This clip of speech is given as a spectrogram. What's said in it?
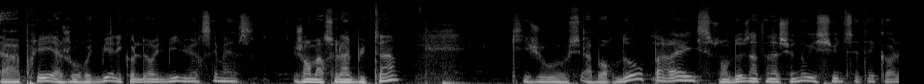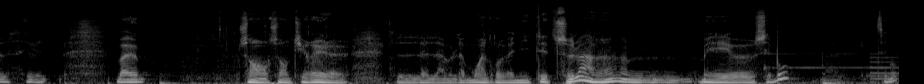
a, appris à jouer au rugby à l'école de rugby du RCMS. Jean-Marcelin Butin, qui joue à Bordeaux, pareil, ce sont deux internationaux issus de cette école. Bah, sans, sans, tirer la, moindre vanité de cela, hein, mais euh, c'est beau. C'est beau.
